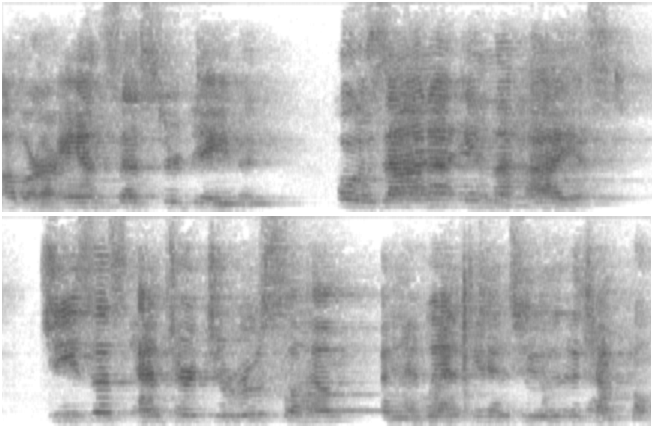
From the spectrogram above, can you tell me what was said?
of our ancestor David. Hosanna in the highest. Jesus entered Jerusalem and went into the temple.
